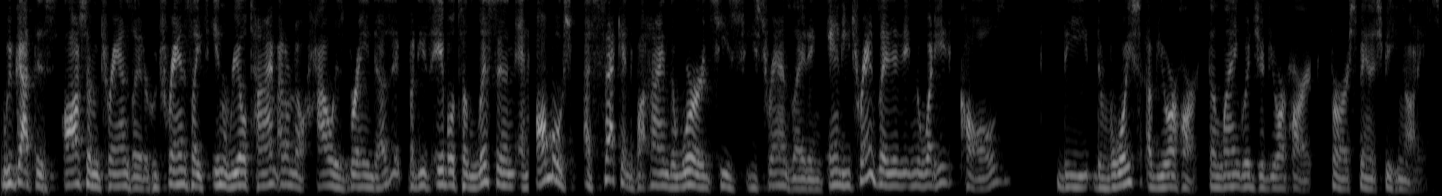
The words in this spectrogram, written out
We've got this awesome translator who translates in real time. I don't know how his brain does it, but he's able to listen and almost a second behind the words he's he's translating, and he translated into what he calls the the voice of your heart, the language of your heart for our Spanish speaking audience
